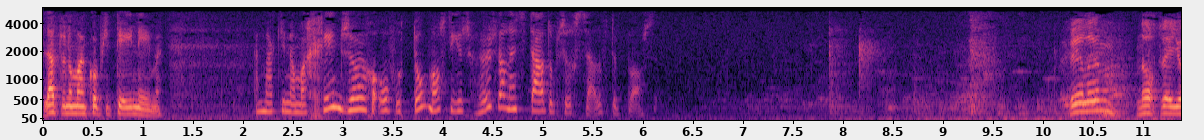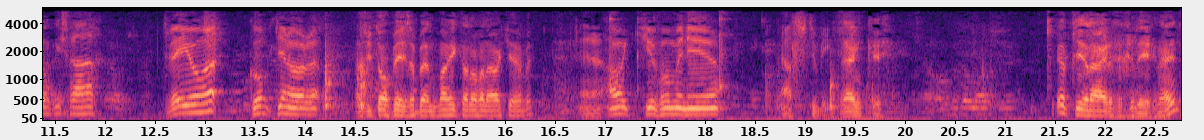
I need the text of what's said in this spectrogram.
laten we nog maar een kopje thee nemen. En maak je nou maar geen zorgen over Thomas... die is heus wel in staat op zichzelf te passen. Willem, nog twee jonkies graag. Twee jongen, komt in orde. Als u toch bezig bent, mag ik dan nog een oudje hebben? En een oudje voor meneer. Alsjeblieft. Dank u. U hebt hier een aardige gelegenheid.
